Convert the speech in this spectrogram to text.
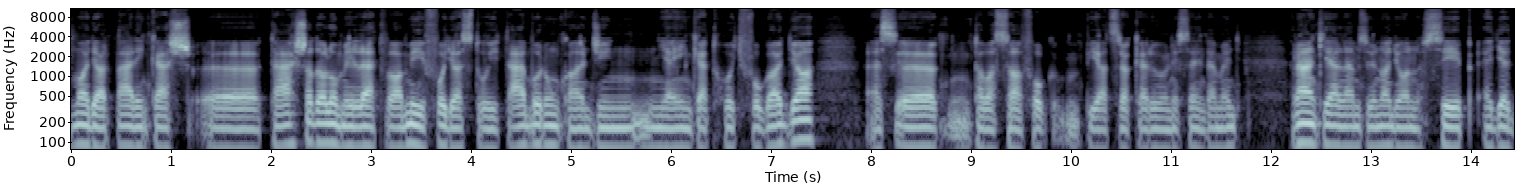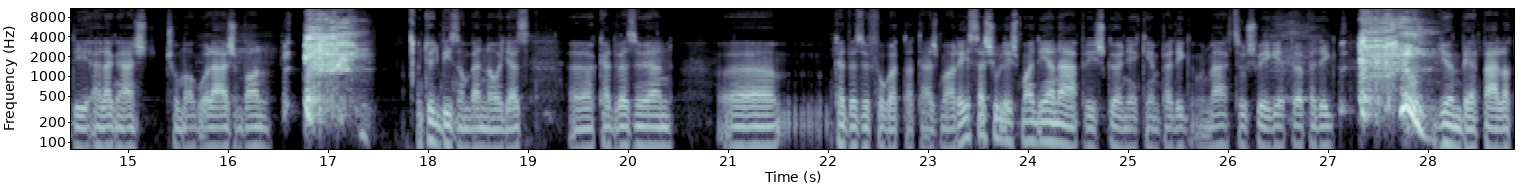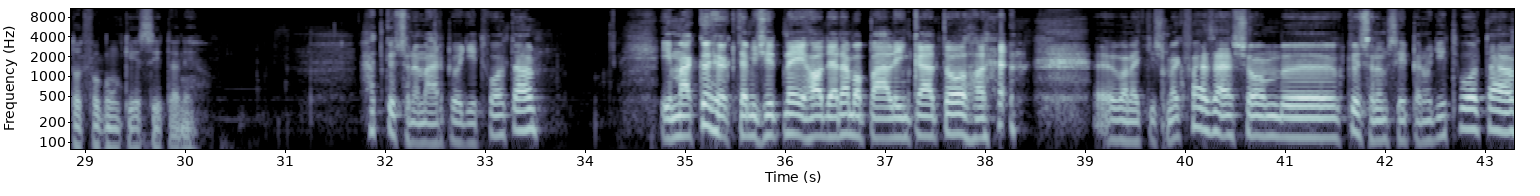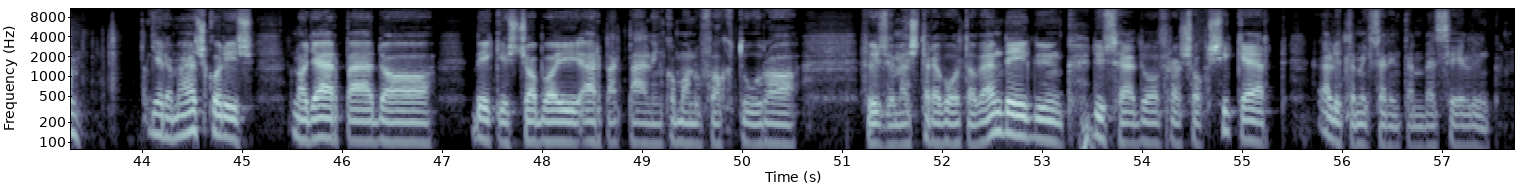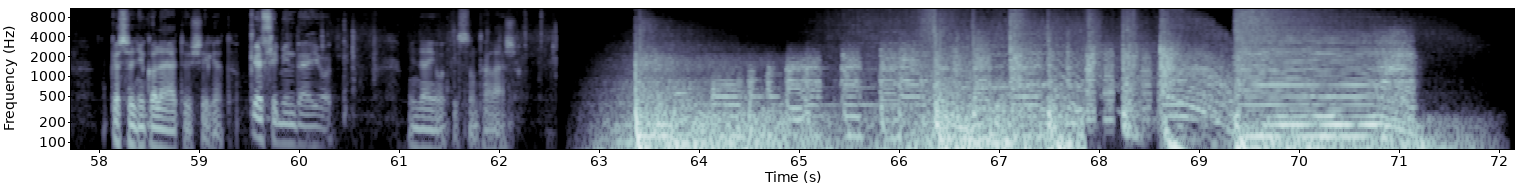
magyar pálinkás ö, társadalom, illetve a mi fogyasztói táborunkkal ginjeinket hogy fogadja. Ez ö, tavasszal fog piacra kerülni. Szerintem egy ránk jellemző, nagyon szép, egyedi, elegáns csomagolásban. Úgyhogy bízom benne, hogy ez ö, kedvezően kedvező fogadtatásban részesül, és majd ilyen április környékén pedig, március végétől pedig gyömbérpárlatot fogunk készíteni. Hát köszönöm, Árpi, hogy itt voltál. Én már köhögtem is itt néha, de nem a pálinkától, hanem van egy kis megfázásom. Köszönöm szépen, hogy itt voltál. Gyere máskor is. Nagy Árpád, a Békés Csabai Árpád Pálinka Manufaktúra főzőmestere volt a vendégünk. Düsseldorfra sok sikert. Előtte még szerintem beszélünk. Köszönjük a lehetőséget. Köszi minden jót. Minden jót, viszont hallás.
